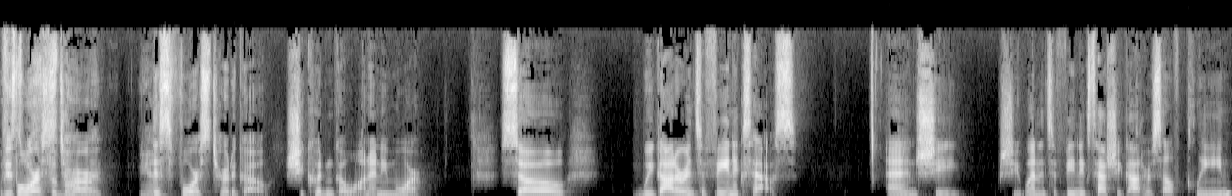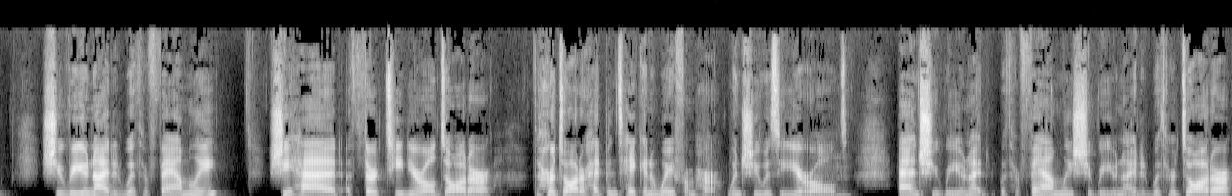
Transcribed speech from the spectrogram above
This forced her. Yeah. this forced her to go. She couldn't go on anymore. So we got her into phoenix house and she she went into Phoenix House. She got herself clean. She reunited with her family. She had a 13 year old daughter. Her daughter had been taken away from her when she was a year old. And she reunited with her family. She reunited with her daughter.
